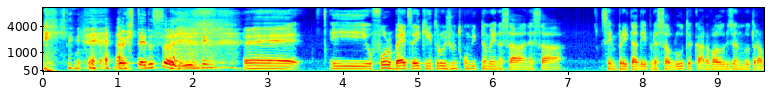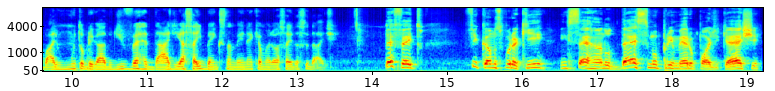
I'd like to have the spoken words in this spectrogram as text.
Gostei do sorriso, hein? É, e o Four Bets aí que entrou junto comigo também nessa, nessa, essa empreitada aí pra essa luta, cara, valorizando meu trabalho. Muito obrigado de verdade. E Açaí Banks também, né? Que é o melhor açaí da cidade. Perfeito. Ficamos por aqui, encerrando o 11 podcast.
